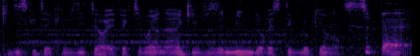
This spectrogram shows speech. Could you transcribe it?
qui discutent avec les visiteurs. Et effectivement, il y en a un qui faisait mine de rester bloqué en disant super,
